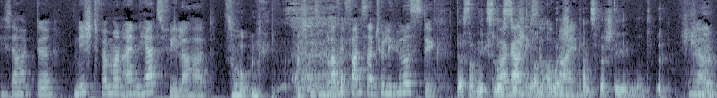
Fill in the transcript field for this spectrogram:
Ich sagte, nicht, wenn man einen Herzfehler hat. So, und Harvey fand es natürlich lustig. Da ist doch nichts War lustig gar nicht dran, so aber ich kann es verstehen. natürlich. Ja,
